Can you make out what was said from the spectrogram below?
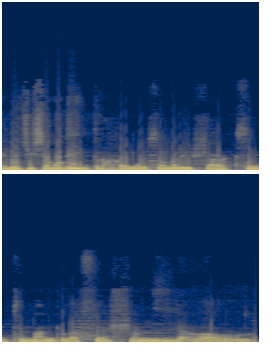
E noi ci siamo dentro. And there's so many sharks and timangala fish and well,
